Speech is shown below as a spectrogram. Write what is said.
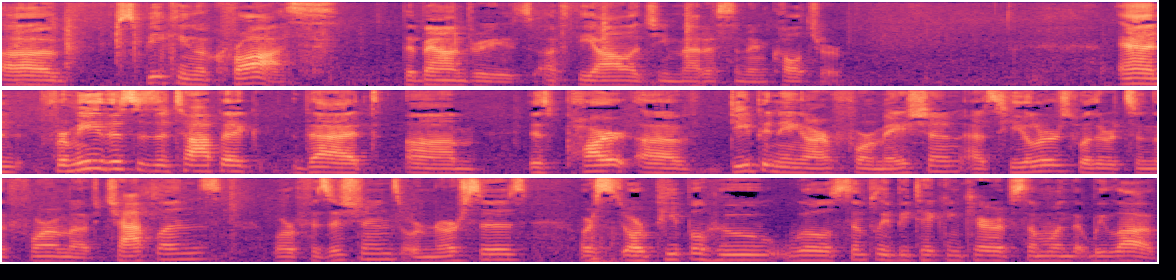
of speaking across the boundaries of theology, medicine, and culture. And for me, this is a topic that um, is part of deepening our formation as healers, whether it's in the form of chaplains or physicians or nurses or, or people who will simply be taking care of someone that we love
